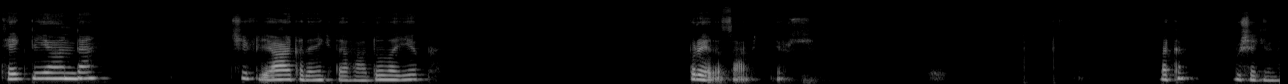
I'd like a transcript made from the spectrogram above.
tekli yönden çiftliği arkadan iki defa dolayıp buraya da sabitliyoruz. Bakın bu şekilde.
